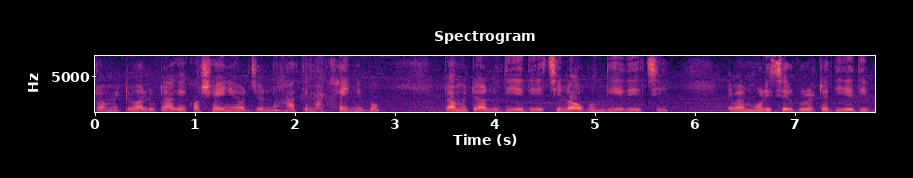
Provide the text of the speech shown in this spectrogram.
টমেটো, আলুটা আগে কষাই নেওয়ার জন্য হাতে মাখাই নিব। টমেটো, আলু দিয়ে দিয়েছি, লবণ দিয়ে দিয়েছি। এবার মরিচের গুঁড়োটা দিয়ে দিব।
